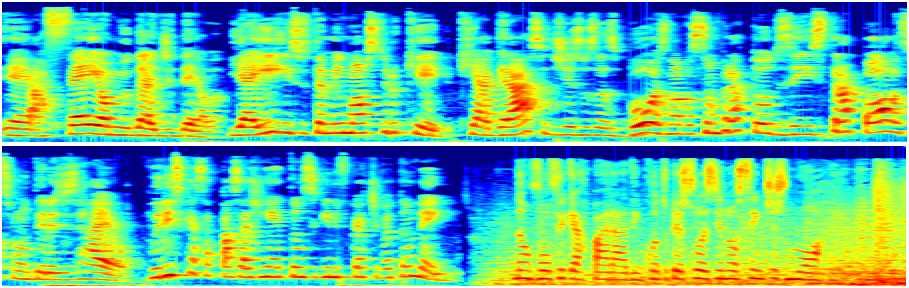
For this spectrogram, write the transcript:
é, a fé e a humildade dela. E aí isso também mostra o quê? Que a graça de Jesus, as boas novas, são pra todos e extrapola as fronteiras de Israel. Por isso que essa passagem é tão significativa também. Não vou ficar parada enquanto pessoas inocentes morrem.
